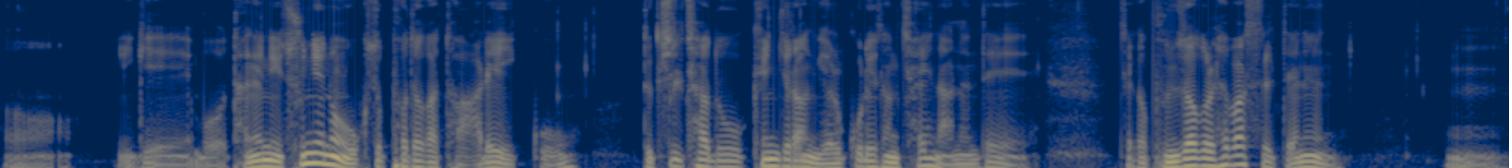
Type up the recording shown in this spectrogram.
어 이게 뭐 당연히 순위는 옥스퍼드가 더 아래에 있고 득실차도 퀸즈랑 10골 이상 차이 나는데 제가 분석을 해봤을 때는 음,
